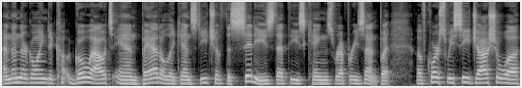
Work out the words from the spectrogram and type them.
and then they're going to co- go out and battle against each of the cities that these kings represent. But of course, we see Joshua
